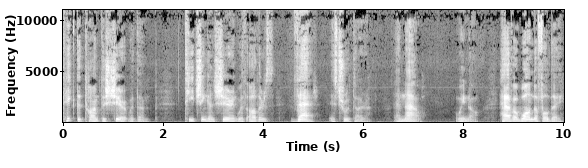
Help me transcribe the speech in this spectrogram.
take the time to share it with them. Teaching and sharing with others, that is true Torah. And now we know. Have a wonderful day.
